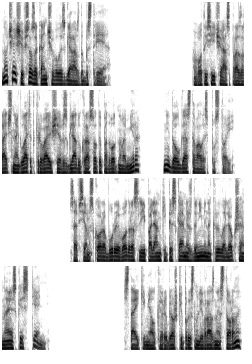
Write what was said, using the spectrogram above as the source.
но чаще все заканчивалось гораздо быстрее. Вот и сейчас прозрачная гладь, открывающая взгляду красоты подводного мира, недолго оставалась пустой. Совсем скоро бурые водоросли и полянки песка между ними накрыла легшая наискось тень. Стайки мелкой рыбешки прыснули в разные стороны,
